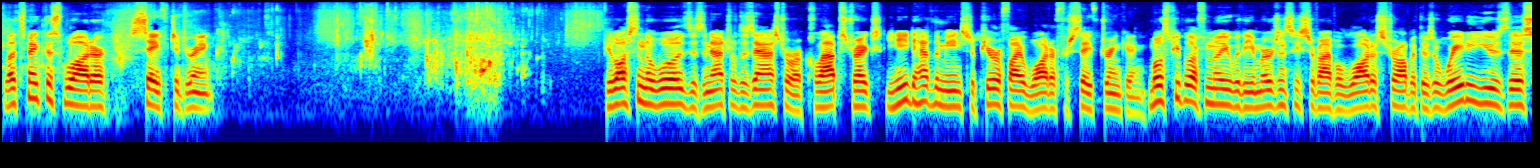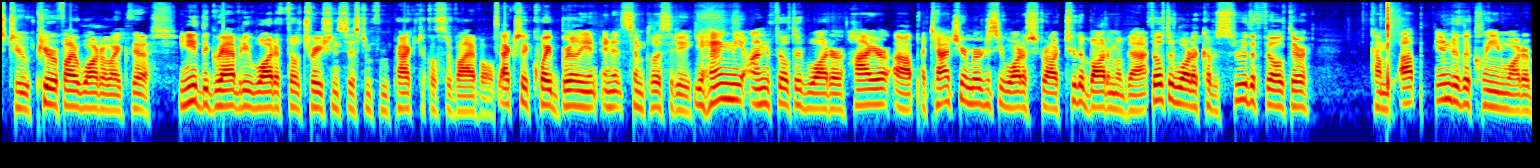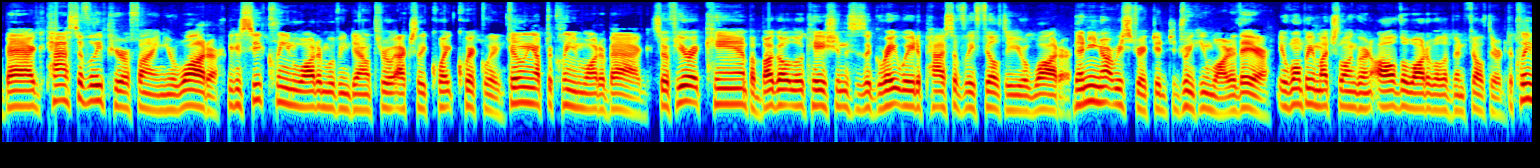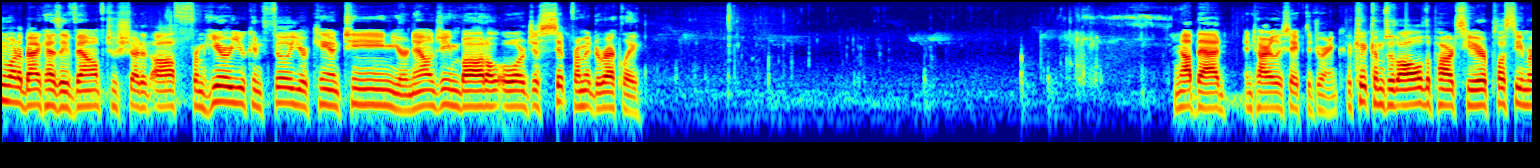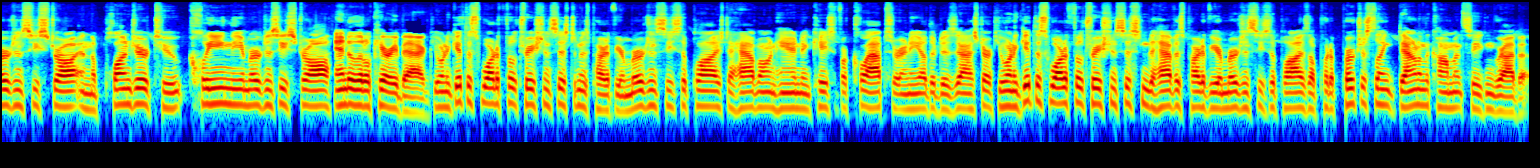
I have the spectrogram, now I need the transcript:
Let's make this water safe to drink. If you're lost in the woods, there's a natural disaster or a collapse strikes, you need to have the means to purify water for safe drinking. Most people are familiar with the emergency survival water straw, but there's a way to use this to purify water like this. You need the gravity water filtration system from Practical Survival. It's actually quite brilliant in its simplicity. You hang the unfiltered water higher up, attach your emergency water straw to the bottom of that. Filtered water comes through the filter, comes up into the clean water bag, passively purifying your water. You can see clean water moving down through actually quite quickly, filling up the clean water bag. So if you're at camp, a bug out location, this is a great way to passively filter your water. Then you're not restricted to drinking water there. It won't be much longer and all of the water will have been filtered. The clean water bag has a valve to shut it off. From here you can fill your canteen, your Nalgene bottle, or just sip from it directly. Not bad, entirely safe to drink. The kit comes with all the parts here, plus the emergency straw and the plunger to clean the emergency straw, and a little carry bag. You wanna get this water filtration system as part of your emergency supplies to have on hand in case of a collapse or any other disaster. You wanna get this water filtration system to have as part of your emergency supplies, I'll put a purchase link down in the comments so you can grab it.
